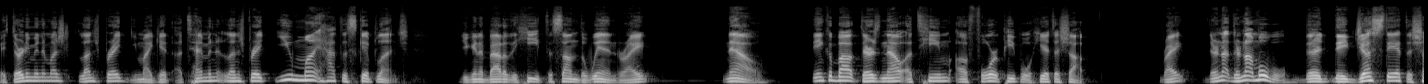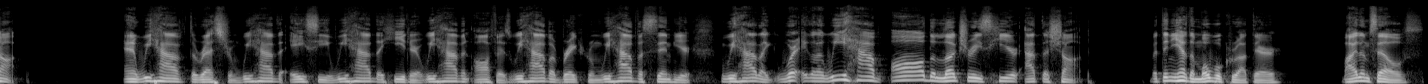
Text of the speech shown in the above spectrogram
a 30 minute lunch break. You might get a 10 minute lunch break. You might have to skip lunch. You're gonna battle the heat, the sun, the wind, right? Now, think about there's now a team of four people here at the shop, right? They're not they're not mobile. They they just stay at the shop and we have the restroom, we have the AC, we have the heater, we have an office, we have a break room, we have a sim here, we have like we're like we have all the luxuries here at the shop. But then you have the mobile crew out there by themselves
